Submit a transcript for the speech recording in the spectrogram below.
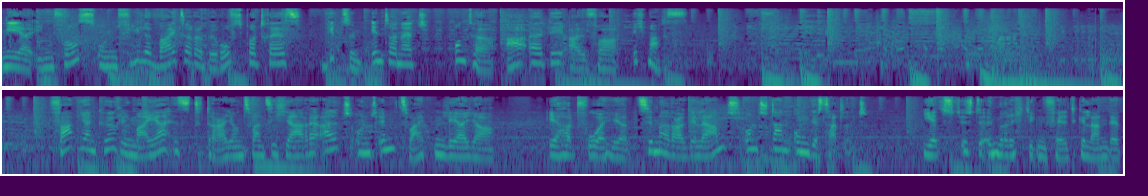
Mehr Infos und viele weitere Berufsporträts gibt's im Internet unter ARD Alpha. Ich mach's. Fabian Kögelmeier ist 23 Jahre alt und im zweiten Lehrjahr. Er hat vorher Zimmerer gelernt und dann umgesattelt. Jetzt ist er im richtigen Feld gelandet.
